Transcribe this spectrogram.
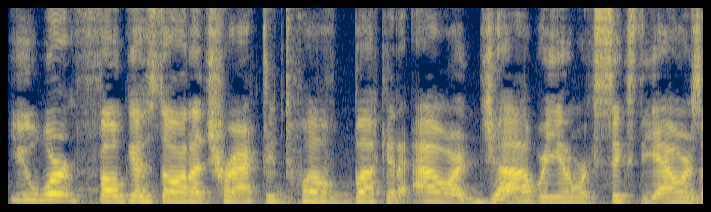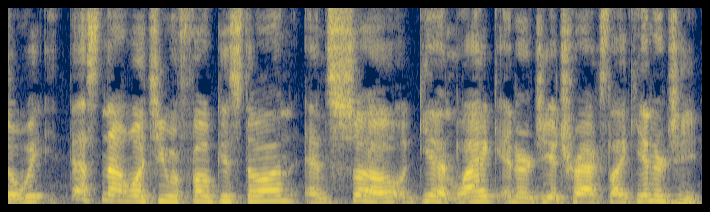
you weren't focused on attracting 12 buck an hour job where you're to work 60 hours a week. That's not what you were focused on. And so, again, like energy attracts like energy.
